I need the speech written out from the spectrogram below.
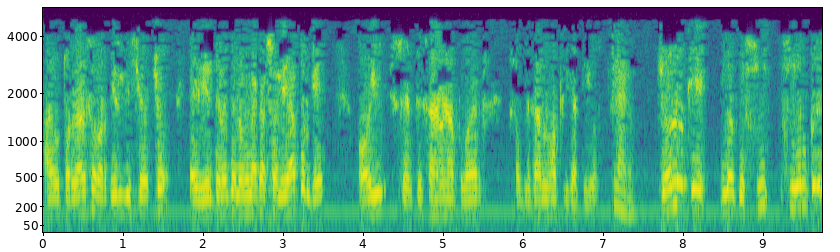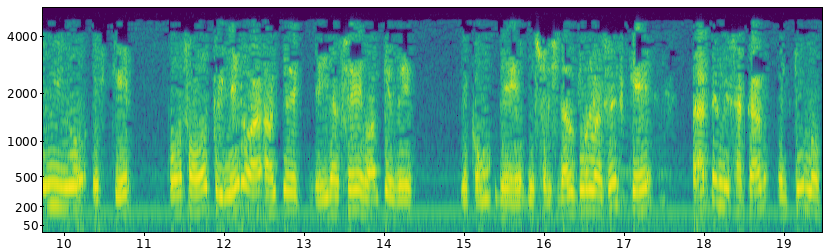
a otorgarse a partir del 18. Evidentemente no es una casualidad porque hoy se empezaron a poder completar los aplicativos. Claro. Yo lo que lo que sí siempre digo es que, por favor, primero, antes de, de ir al CES o antes de, de, de- de solicitar un turno al CES, que traten de sacar el turno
